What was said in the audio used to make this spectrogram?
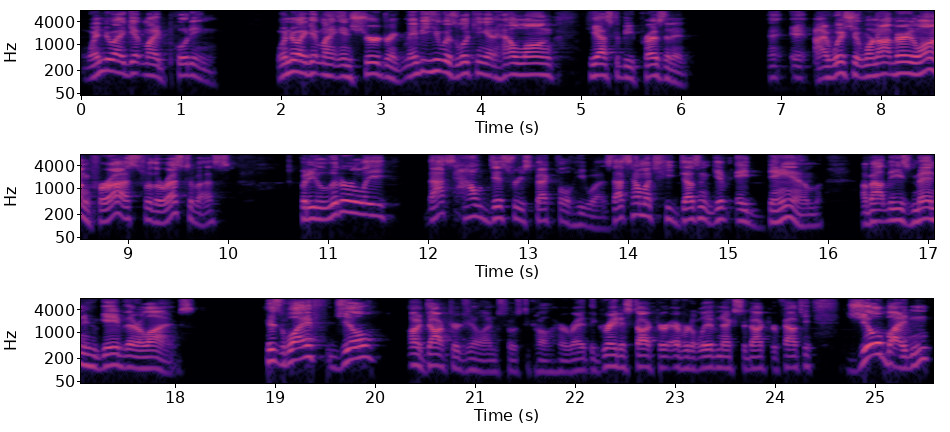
when do I get my pudding? When do I get my Ensure drink? Maybe he was looking at how long he has to be president. Eh, eh, I wish it were not very long for us, for the rest of us. But he literally, that's how disrespectful he was. That's how much he doesn't give a damn about these men who gave their lives. His wife, Jill, oh, Dr. Jill, I'm supposed to call her, right? The greatest doctor ever to live next to Dr. Fauci. Jill Biden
